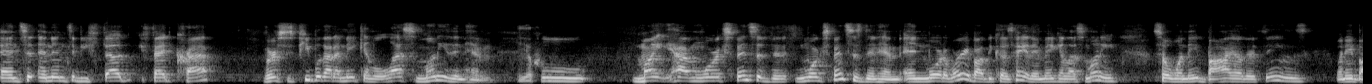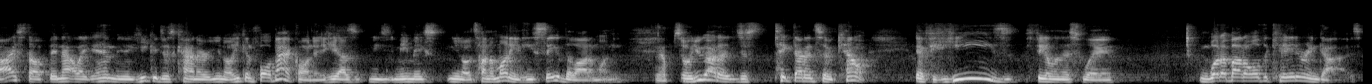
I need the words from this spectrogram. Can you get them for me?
and to and then to be fed fed crap versus people that are making less money than him, Yep. who might have more expensive than, more expenses than him and more to worry about because hey they're making less money. So when they buy other things when they buy stuff they're not like him. He could just kind of you know he can fall back on it. He has he's, he makes you know a ton of money and he saved a lot of money. Yep. so you got to just take that into account. If he's feeling this way what about all the catering guys?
